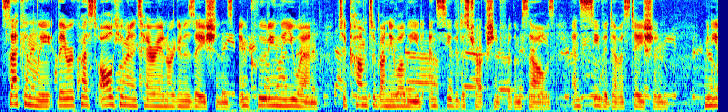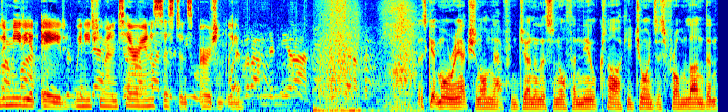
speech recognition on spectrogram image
Secondly, they request all humanitarian organizations, including the UN, to come to Bani Walid and see the destruction for themselves and see the devastation. We need immediate aid. We need humanitarian assistance urgently. Let's get more reaction on that from journalist and author Neil Clark. He joins us from London.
